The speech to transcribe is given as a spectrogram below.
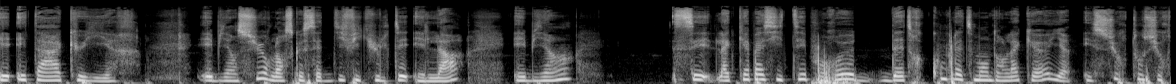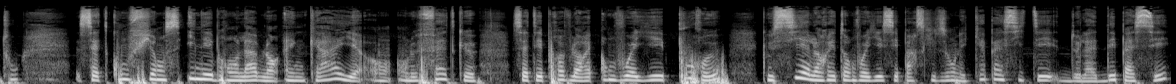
et est à accueillir. Et bien sûr, lorsque cette difficulté est là, eh bien, c'est la capacité pour eux d'être complètement dans l'accueil et surtout, surtout, cette confiance inébranlable en Enkai, en, en, le fait que cette épreuve leur est envoyée pour eux, que si elle leur est envoyée, c'est parce qu'ils ont les capacités de la dépasser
